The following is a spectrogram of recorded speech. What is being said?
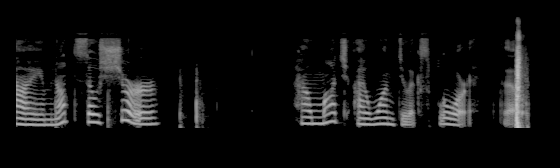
I am not so sure how much I want to explore it, though.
